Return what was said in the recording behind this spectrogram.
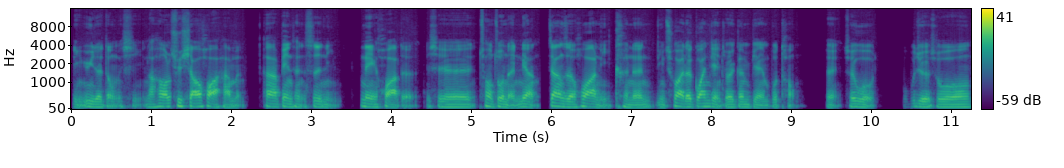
领域的东西，然后去消化它们，让它变成是你内化的一些创作能量。这样子的话，你可能你出来的观点就会跟别人不同。对，所以我我不觉得说，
